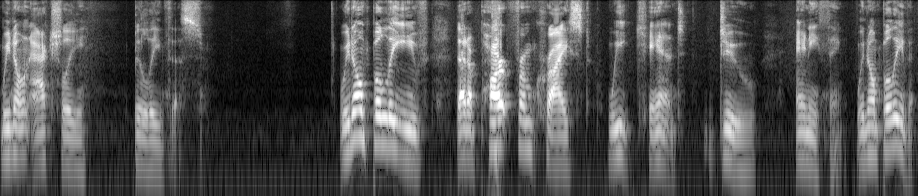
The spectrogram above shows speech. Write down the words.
we don't actually believe this. We don't believe that apart from Christ, we can't do anything. We don't believe it.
